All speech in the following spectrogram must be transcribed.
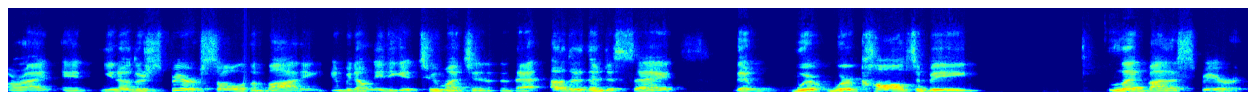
All right. And you know, there's spirit, soul, and body. And we don't need to get too much into that, other than to say that we're, we're called to be led by the Spirit.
